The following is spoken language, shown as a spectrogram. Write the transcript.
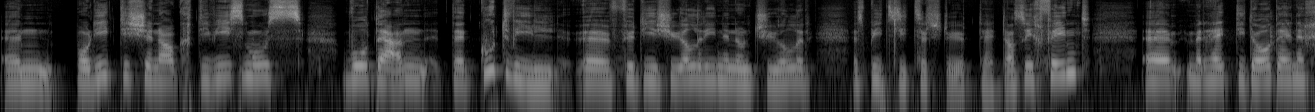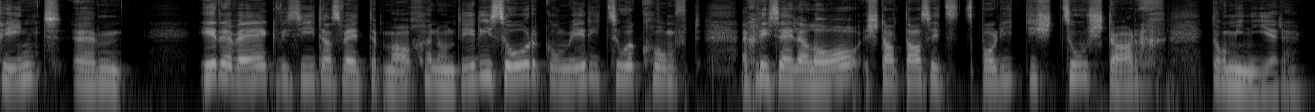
einen politischen Aktivismus, wo dann den Goodwill äh, für die Schülerinnen und Schüler ein bisschen zerstört hat. Also ich finde, äh, man hätte hier diesen Kindern ähm, ihren Weg, wie sie das machen und ihre Sorge um ihre Zukunft ein bisschen lassen, statt das jetzt politisch zu stark dominieren.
